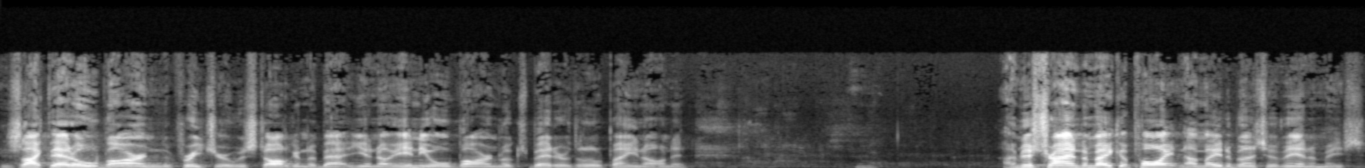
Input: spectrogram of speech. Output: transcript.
It's like that old barn the preacher was talking about. You know, any old barn looks better with a little paint on it. I'm just trying to make a point, and I made a bunch of enemies.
